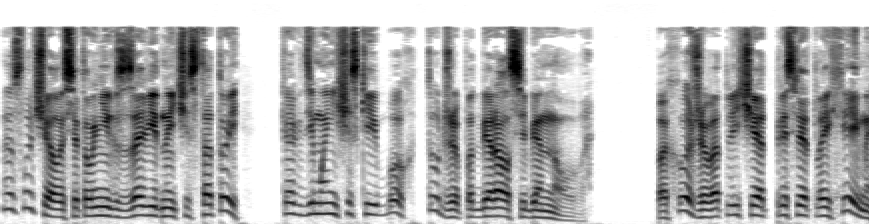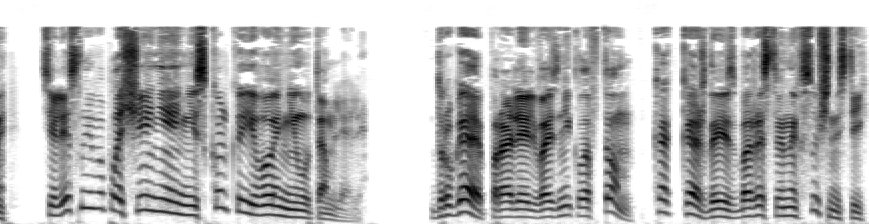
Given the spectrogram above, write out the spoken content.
а случалось это у них с завидной чистотой, как демонический бог тут же подбирал себе нового. Похоже, в отличие от Пресветлой Хеймы, телесные воплощения нисколько его не утомляли. Другая параллель возникла в том, как каждая из божественных сущностей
